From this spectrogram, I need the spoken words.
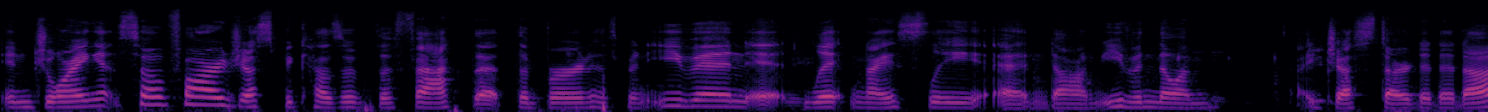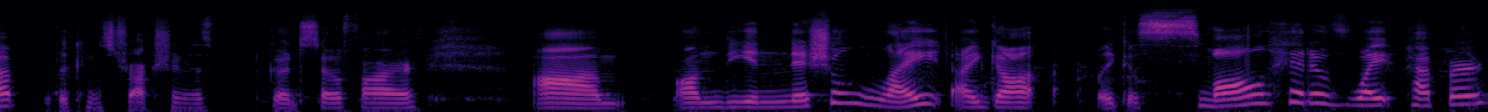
enjoying it so far just because of the fact that the burn has been even, it lit nicely, and um, even though I'm I just started it up, the construction is good so far. Um, on the initial light, I got like a small hit of white pepper,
